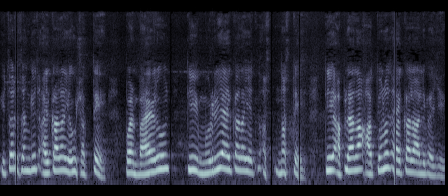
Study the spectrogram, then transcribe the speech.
इतर संगीत ऐकायला येऊ शकते पण बाहेरून ती मुरली ऐकायला येत नसते. ती आपल्याला आतूनच ऐकायला आली पाहिजे.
